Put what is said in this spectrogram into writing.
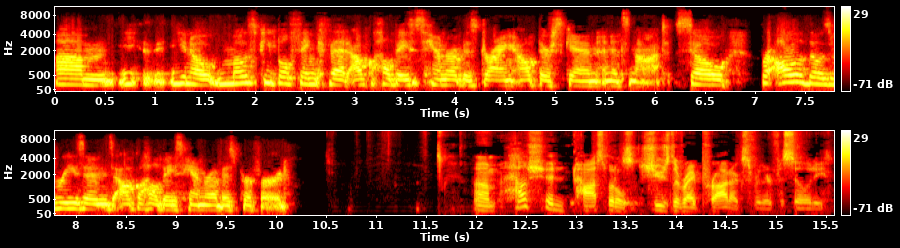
um, you, you know, most people think that alcohol-based hand rub is drying out their skin, and it's not. So, for all of those reasons, alcohol-based hand rub is preferred. Um, how should hospitals choose the right products for their facilities?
